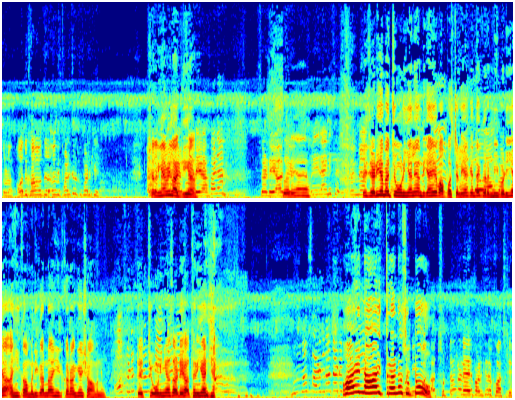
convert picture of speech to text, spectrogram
ਥੋੜਾ ਉਹ ਦਿਖਾਓ ਉਧਰ ਉਹ ਫੜ ਕੇ ਰੱਖੋ ਫੜ ਕੇ ਛੱਲੀਆਂ ਵੀ ਲੱਗ ਗਈਆਂ। ਸੜਿਆ ਸੜਿਆ ਤੇ ਜਿਹੜੀਆਂ ਮੈਂ ਚੋਣੀਆਂ ਲਿਆਂਦੀਆਂ, ਇਹ ਵਾਪਸ ਚੱਲੀਆਂ। ਕਹਿੰਦੇ ਗਰਮੀ ਬੜੀ ਆ, ਅਸੀਂ ਕੰਮ ਨਹੀਂ ਕਰਨਾ, ਅਸੀਂ ਕਰਾਂਗੇ ਸ਼ਾਮ ਨੂੰ। ਤੇ ਚੋਣੀਆਂ ਸਾਡੇ ਹੱਥ ਨਹੀਂ ਆਈਆਂ। ਹਾਏ ਨਾ ਇਤਰਾ ਨਾ ਸੁੱਟੋ। ਛੁੱਟਣ ਕੜੇ ਫੜ ਕੇ ਰੱਖੋ ਹੱਥ 'ਚ।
